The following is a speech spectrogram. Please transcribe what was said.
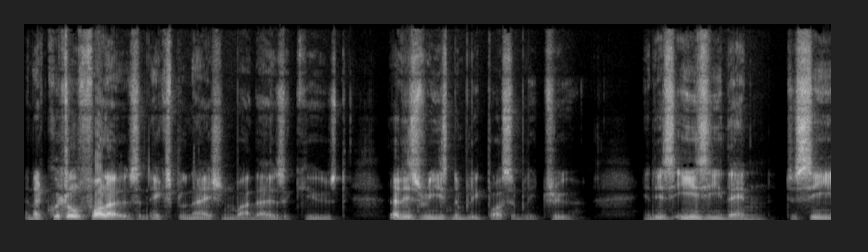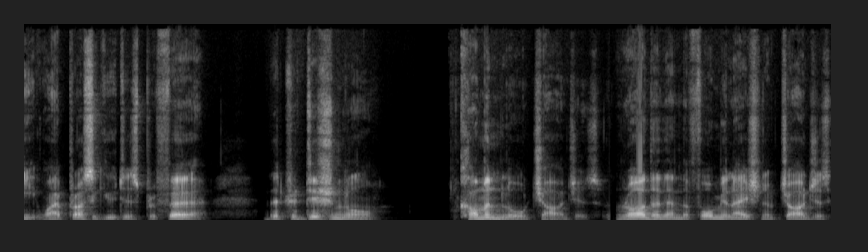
An acquittal follows an explanation by those accused that is reasonably possibly true. It is easy then to see why prosecutors prefer the traditional common law charges rather than the formulation of charges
